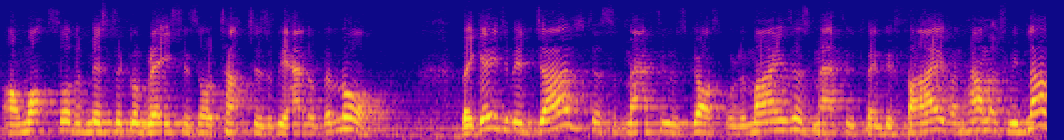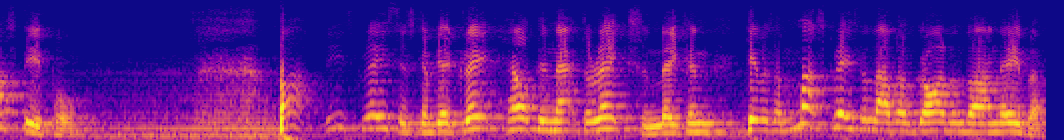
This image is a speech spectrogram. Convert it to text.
on what sort of mystical graces or touches we had of the Lord. We're going to be judged, as Matthew's Gospel reminds us, Matthew 25, on how much we loved people. But these graces can be a great help in that direction. They can give us a much greater love of God and our neighbour.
